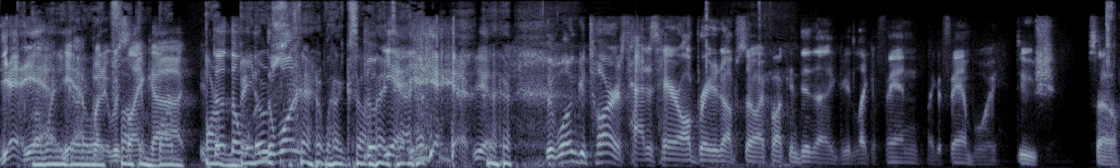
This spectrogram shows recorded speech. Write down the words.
yeah, yeah, yeah. to, But it was like uh, the, the the one. like The, like yeah, yeah, yeah, yeah. The one guitarist had his hair all braided up, so I fucking did that like, like a fan, like a fanboy douche. So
